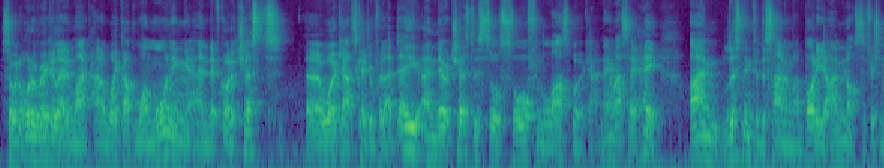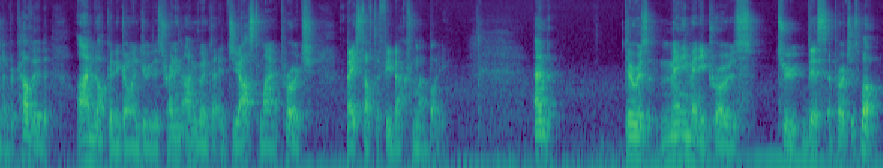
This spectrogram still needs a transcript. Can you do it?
So an auto regulator might kind of wake up one morning and they've got a chest uh, workout scheduled for that day and their chest is still sore from the last workout. And they might say, "Hey, I'm listening to the sign of my body. I'm not sufficiently recovered. I'm not going to go and do this training. I'm going to adjust my approach based off the feedback from my body. And there is many, many pros to this approach as well.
